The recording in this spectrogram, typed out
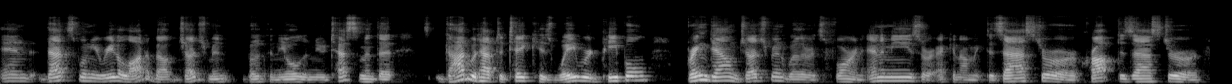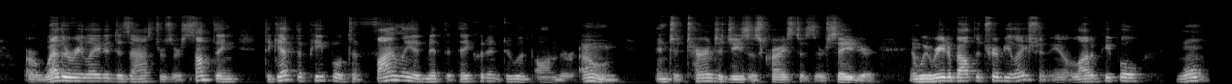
and that's when you read a lot about judgment both in the old and new testament that god would have to take his wayward people bring down judgment whether it's foreign enemies or economic disaster or a crop disaster or or weather related disasters or something to get the people to finally admit that they couldn't do it on their own and to turn to Jesus Christ as their savior and we read about the tribulation. You know, a lot of people won't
